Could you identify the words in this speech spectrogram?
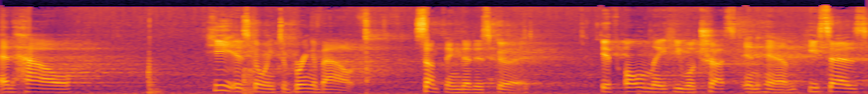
and how He is going to bring about something that is good, if only he will trust in him. He says,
